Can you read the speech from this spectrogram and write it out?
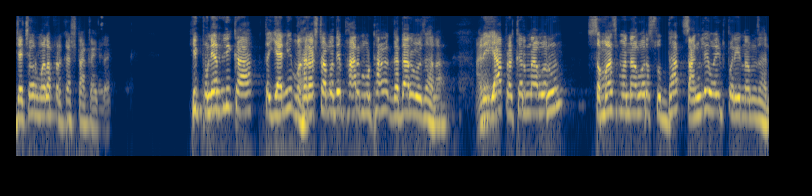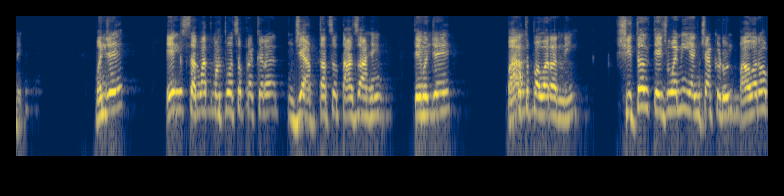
ज्याच्यावर मला प्रकाश टाकायचा आहे. ही पुण्यातली का? तर यांनी महाराष्ट्रामध्ये फार मोठा गदारोळ झाला. आणि या प्रकरणावरून समाज मनावर सुद्धा चांगले वाईट परिणाम झाले. म्हणजे एक सर्वात महत्वाचं प्रकरण जे आत्ताचं ताज आहे ते म्हणजे पार्थ पवारांनी शीतल तेजवानी यांच्याकडून पॉवर ऑफ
